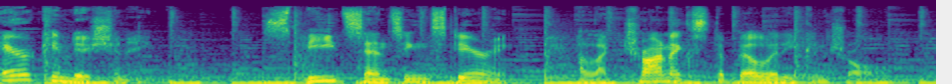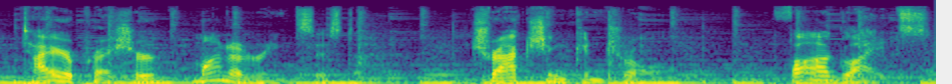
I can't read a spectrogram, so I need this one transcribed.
air conditioning, speed sensing steering, electronic stability control, tire pressure monitoring system, traction control, fog lights,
